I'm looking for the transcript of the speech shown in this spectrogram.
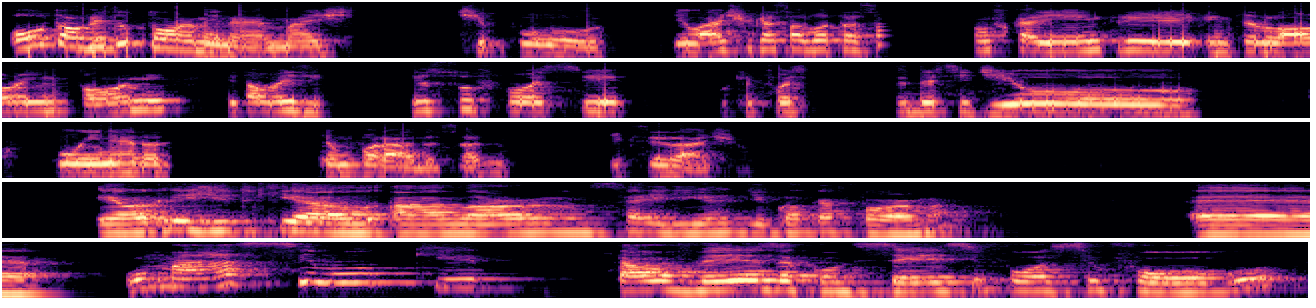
Ou talvez o Tommy, né? Mas, tipo, eu acho que essa votação ficaria entre, entre Lauren e Tommy. E talvez isso fosse o que fosse decidir o, o winner da temporada, sabe? O que, que vocês acham? Eu acredito que a, a Lauren sairia de qualquer forma. É, o máximo que talvez acontecesse fosse o fogo,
